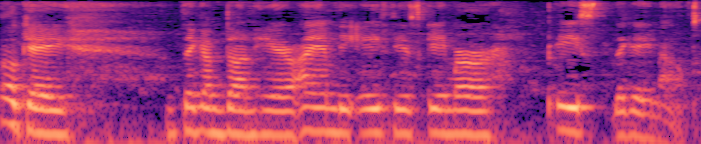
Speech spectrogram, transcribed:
okay, I think I'm done here. I am the Atheist Gamer. Peace the game out.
